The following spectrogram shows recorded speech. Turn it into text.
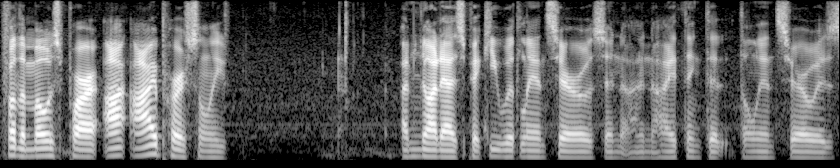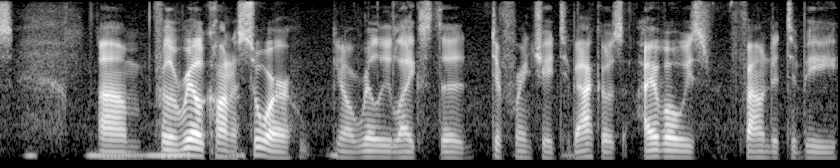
for the most part, I, I personally, I'm not as picky with Lanceros, and, and I think that the Lancero is, um, for the real connoisseur, who, you know, really likes to differentiate tobaccos. I've always found it to be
